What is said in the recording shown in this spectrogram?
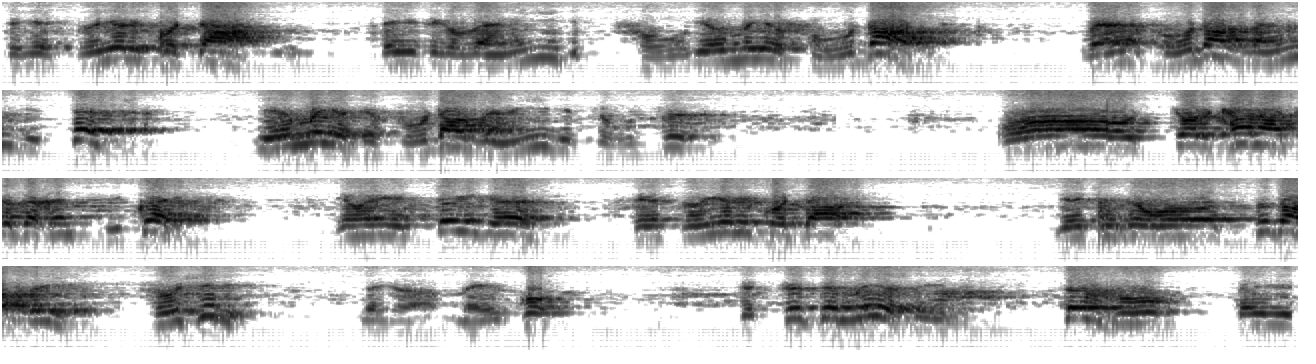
这些自由的国家，对于这个文艺的辅有没有辅导文辅导文艺的政策，有没有这辅导文艺的组织？我觉得看了觉得很奇怪，因为这个这个自由的国家，也就是我知道最熟悉的那个美国，就绝对没有这一点。政府对于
